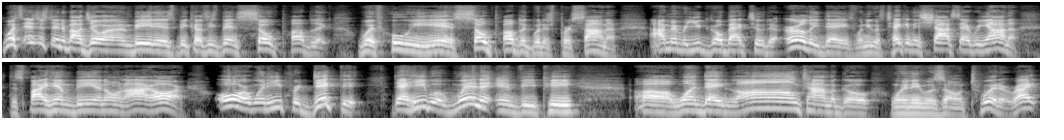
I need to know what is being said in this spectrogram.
What's interesting about Joel Embiid is because he's been so public with who he is, so public with his persona. I remember you go back to the early days when he was taking his shots at Rihanna, despite him being on IR, or when he predicted that he would win an MVP uh, one day, long time ago, when he was on Twitter, right?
